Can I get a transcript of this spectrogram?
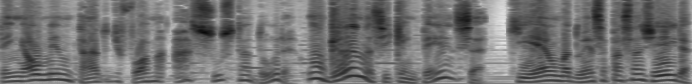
têm aumentado de forma assustadora. Engana-se quem pensa que é uma doença passageira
